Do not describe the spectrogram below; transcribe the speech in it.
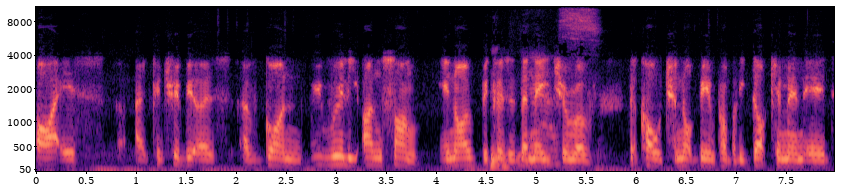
artists and contributors have gone really unsung you know because of the nature of the culture not being properly documented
